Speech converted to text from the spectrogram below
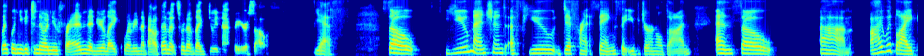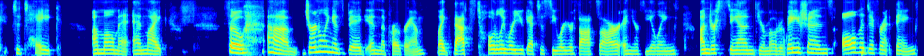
like when you get to know a new friend and you're like learning about them, it's sort of like doing that for yourself. Yes. So you mentioned a few different things that you've journaled on. And so um, I would like to take a moment and like so um, journaling is big in the program. Like that's totally where you get to see where your thoughts are and your feelings understand your motivations all the different things.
